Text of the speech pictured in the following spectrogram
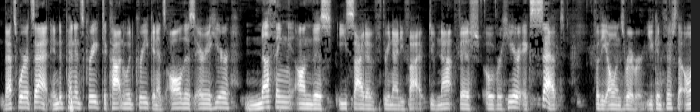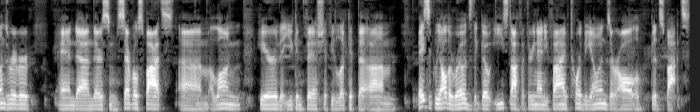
That's where it's at. Independence Creek to Cottonwood Creek, and it's all this area here. Nothing on this east side of 395. Do not fish over here except for the Owens River. You can fish the Owens River, and um, there's some several spots um, along here that you can fish. If you look at the um, basically all the roads that go east off of 395 toward the Owens are all good spots.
